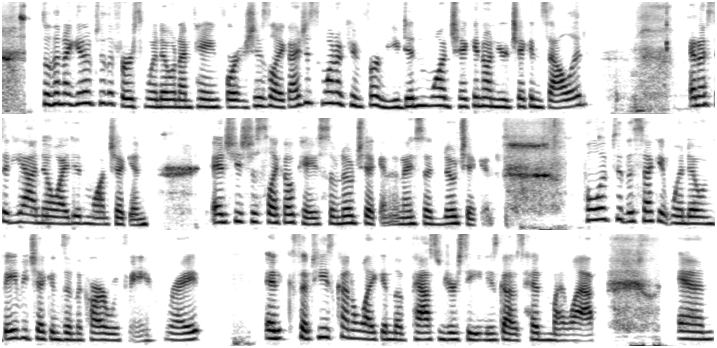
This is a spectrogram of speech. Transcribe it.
so then I get up to the first window and I'm paying for it. And she's like, I just want to confirm you didn't want chicken on your chicken salad. And I said, yeah, no, I didn't want chicken. And she's just like, okay, so no chicken. And I said, no chicken. Pull up to the second window, and baby chicken's in the car with me, right? and except he's kind of like in the passenger seat and he's got his head in my lap. And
